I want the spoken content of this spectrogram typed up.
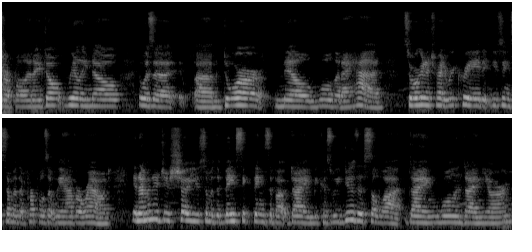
purple. And I don't really know. It was a um, Dorr Mill wool that I had. So we're gonna try to recreate it using some of the purples that we have around. And I'm gonna just show you some of the basic things about dyeing because we do this a lot, dyeing wool and dyeing yarn,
